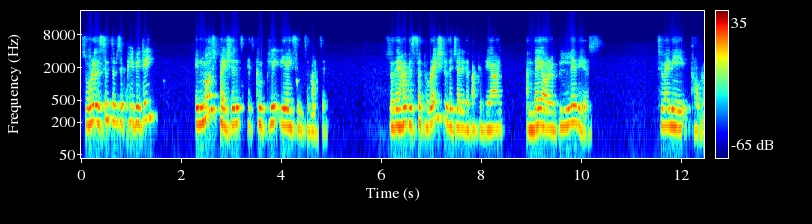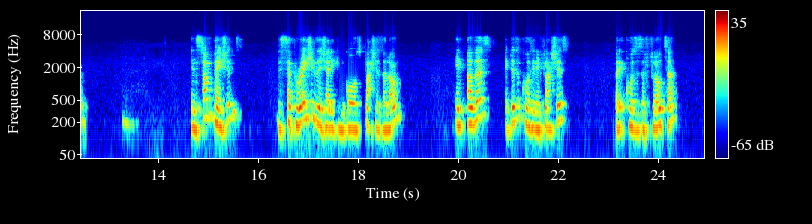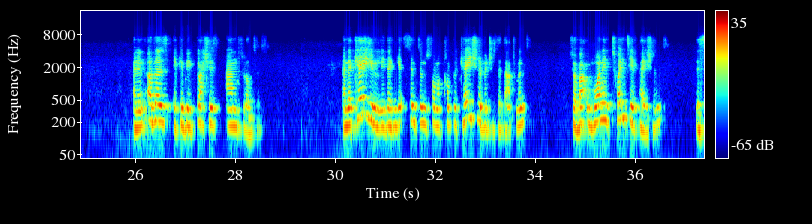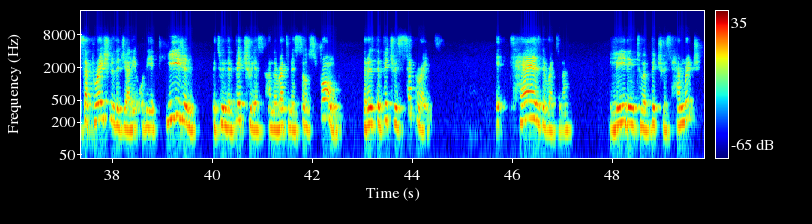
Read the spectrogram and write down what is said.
So what are the symptoms of PVD? In most patients, it's completely asymptomatic. So they have a separation of the jelly the back of the eye, and they are oblivious to any problem. In some patients, the separation of the jelly can cause flashes alone. In others, it doesn't cause any flashes, but it causes a floater. And in others, it can be flashes and floaters. And occasionally, they can get symptoms from a complication of vitreous detachment, so about one in 20 of patients, the separation of the jelly or the adhesion between the vitreous and the retina is so strong that as the vitreous separates, it tears the retina, leading to a vitreous hemorrhage,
